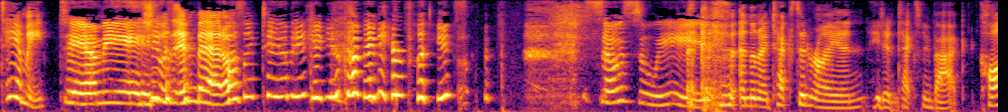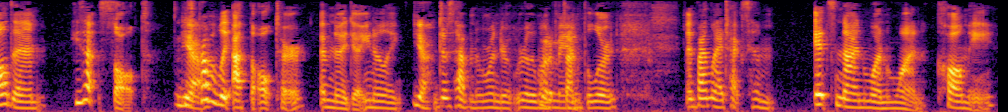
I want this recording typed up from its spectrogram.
Tammy. Tammy. She was in bed. I was like, Tammy, can you come in here, please? so sweet. and then I texted Ryan. He didn't text me back. Called him. He's at Salt. He's yeah. probably at the altar. I have no idea. You know, like Yeah. just having a wonder, really wonderful time with the Lord. And finally, I text him. It's nine one one. Call me.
